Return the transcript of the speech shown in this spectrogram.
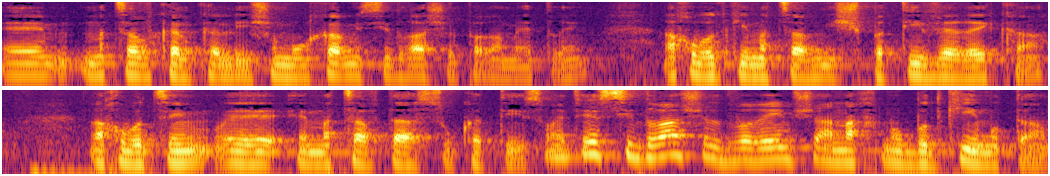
אה, מצב כלכלי שמורכב מסדרה של פרמטרים. אנחנו בודקים מצב משפטי ורקע. אנחנו בודקים אה, אה, מצב תעסוקתי. זאת אומרת, יש סדרה של דברים שאנחנו בודקים אותם.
